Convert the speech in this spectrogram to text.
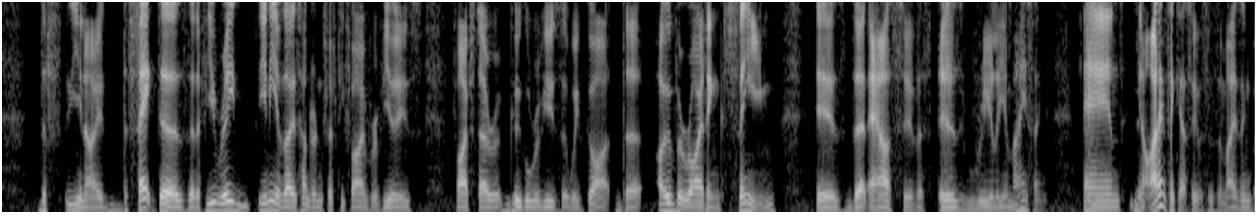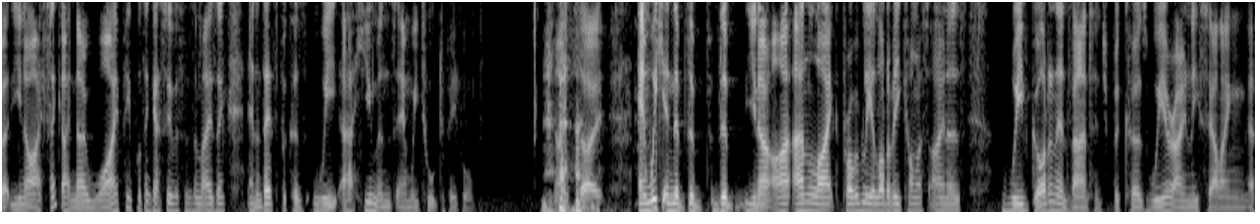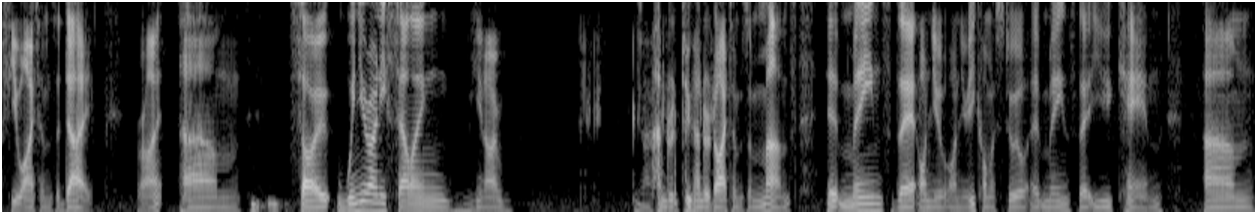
the you know the fact is that if you read any of those 155 reviews five star Google reviews that we've got, the overriding theme is that our service is really amazing. And you know, I don't think our service is amazing, but you know, I think I know why people think our service is amazing, and that's because we are humans and we talk to people. You know, so, and we can the the the you know, unlike probably a lot of e-commerce owners, we've got an advantage because we're only selling a few items a day, right? Um, mm-hmm. So when you're only selling, you know, you know, 100, 200 items a month, it means that on your on your e-commerce store, it means that you can um,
